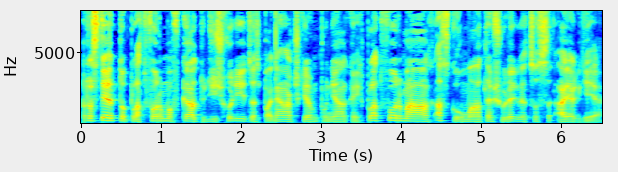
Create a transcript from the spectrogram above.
Prostě je to platformovka, tudíž chodíte s paňáčkem po nějakých platformách a zkoumáte všude, kde co se a jak děje.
